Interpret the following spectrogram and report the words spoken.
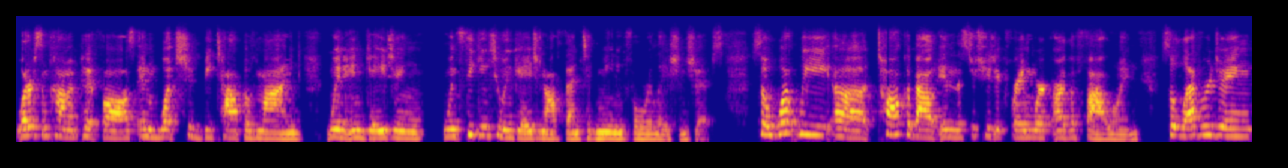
what are some common pitfalls, and what should be top of mind when engaging when seeking to engage in authentic, meaningful relationships. So what we uh, talk about in the strategic framework are the following. So leveraging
